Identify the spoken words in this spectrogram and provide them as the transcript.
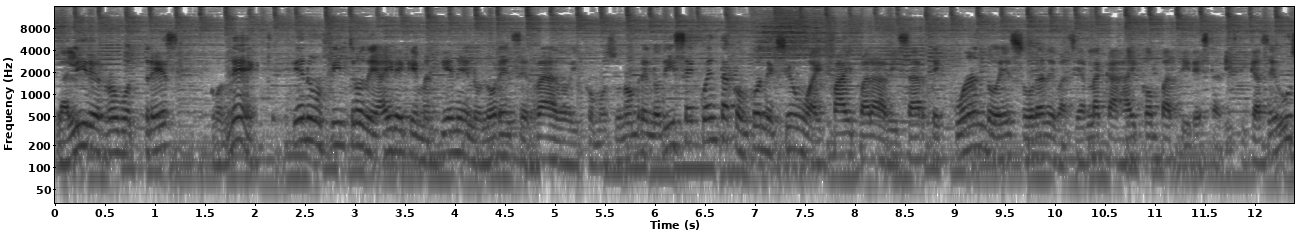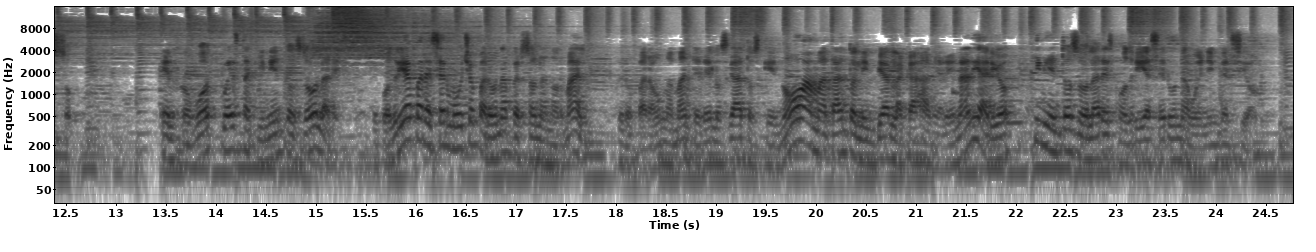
La Little Robot 3 Connect tiene un filtro de aire que mantiene el olor encerrado y como su nombre lo dice, cuenta con conexión Wi-Fi para avisarte cuándo es hora de vaciar la caja y compartir estadísticas de uso. El robot cuesta 500 dólares, que podría parecer mucho para una persona normal, pero para un amante de los gatos que no ama tanto limpiar la caja de arena diario, 500 dólares podría ser una buena inversión.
